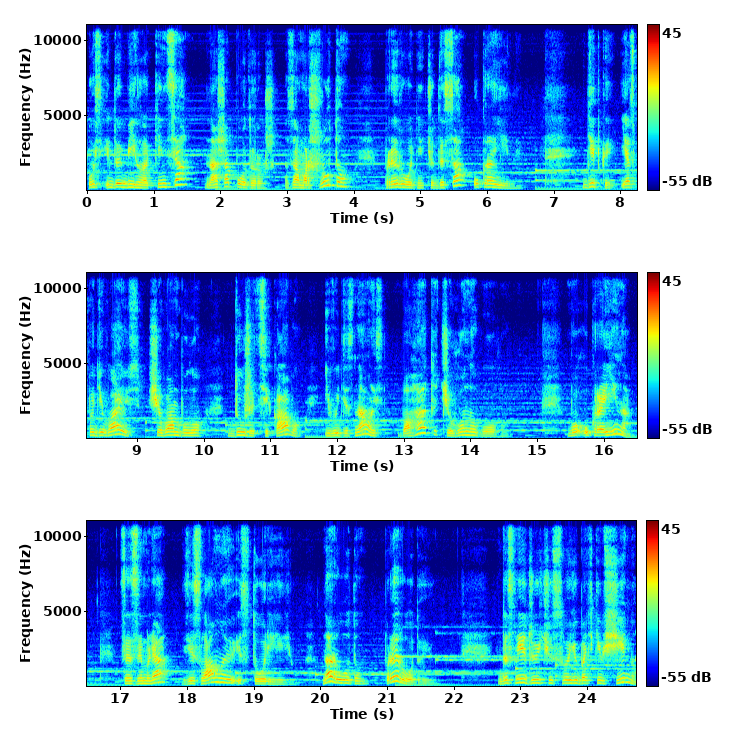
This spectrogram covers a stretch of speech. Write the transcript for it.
Ось і добігла кінця наша подорож за маршрутом Природні чудеса України. Дітки, я сподіваюся, що вам було дуже цікаво і ви дізнались багато чого нового. Бо Україна це земля зі славною історією, народом, природою. Досліджуючи свою батьківщину,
